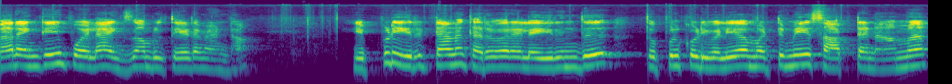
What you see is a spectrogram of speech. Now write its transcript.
வேறு எங்கேயும் போயெல்லாம் எக்ஸாம்பிள் தேட வேண்டாம். எப்படி இருட்டான கருவறையில் இருந்து தொப்புள் கொடி வழியாக மட்டுமே சாப்பிட்ட நாம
